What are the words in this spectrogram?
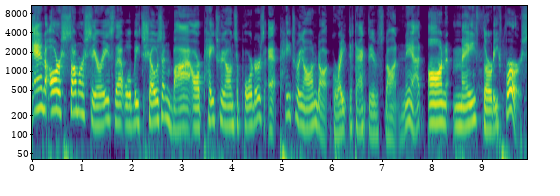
and our summer series that will be chosen by our Patreon supporters at patreon.greatdetectives.net on May 31st.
